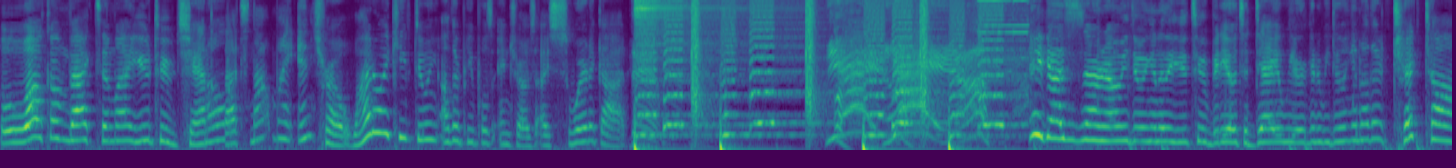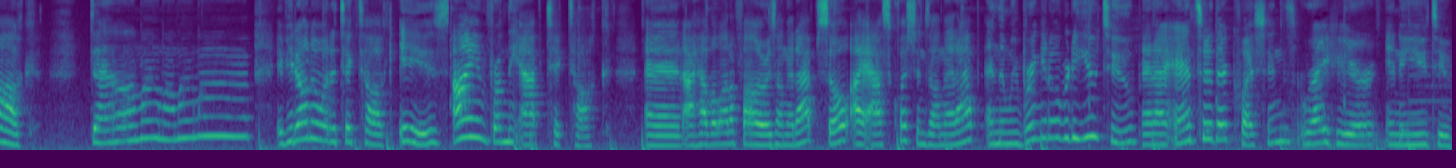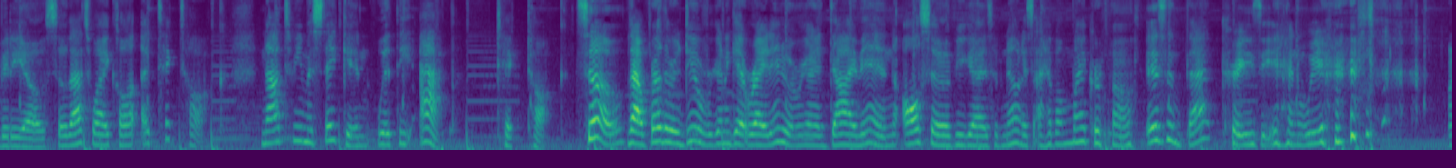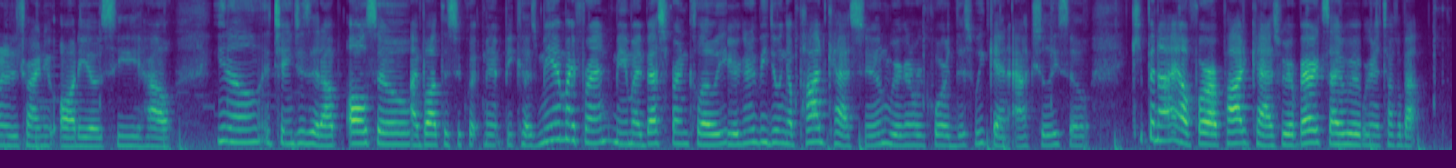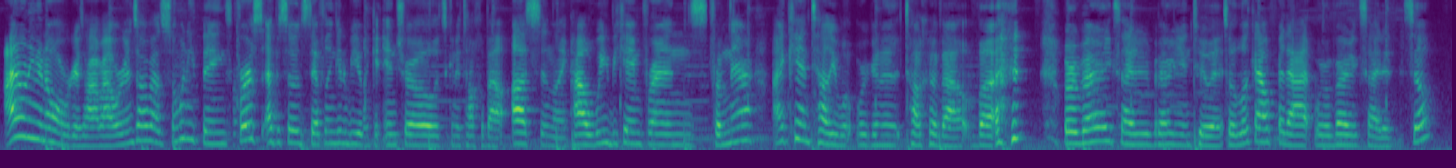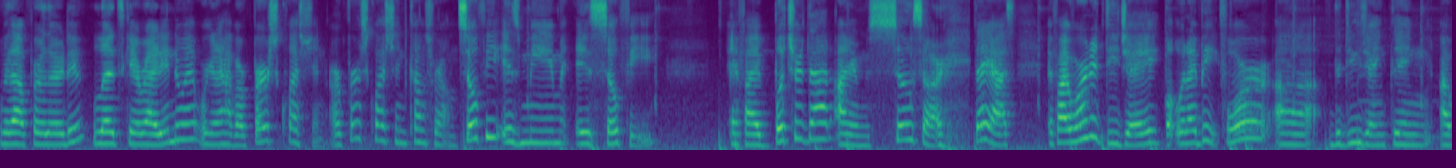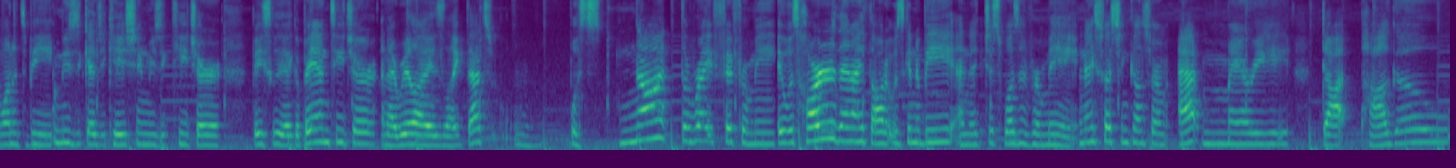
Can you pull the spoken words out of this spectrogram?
Welcome back to my YouTube channel. That's not my intro. Why do I keep doing other people's intros? I swear to God. Yeah, yeah. Hey guys, it's Narunomi doing another YouTube video. Today we are going to be doing another Tik Talk. If you don't know what a Tik Talk is, I am from the app TikTok and I have a lot of followers on that app. So I ask questions on that app and then we bring it over to YouTube and I answer their questions right here in a YouTube video. So that's why I call it a Tik Talk, not to be mistaken with the app TikTok. So, without further ado, we're gonna get right into it. We're gonna dive in. Also, if you guys have noticed, I have a microphone. Isn't that crazy and weird? wanted to try new audio, see how, you know, it changes it up. Also, I bought this equipment because me and my friend, me and my best friend Chloe, we're going to be doing a podcast soon. We're going to record this weekend actually, so keep an eye out for our podcast. We are very excited. We're going to talk about I don't even know what we're gonna talk about. We're gonna talk about so many things. First episode's definitely gonna be like an intro. It's gonna talk about us and like how we became friends. From there, I can't tell you what we're gonna talk about, but we're very excited, very into it. So look out for that. We're very excited. So without further ado, let's get right into it. We're gonna have our first question. Our first question comes from Sophie is meme is Sophie. If I butchered that, I am so sorry. They ask, if I weren't a DJ, what would I be? For uh, the DJing thing, I wanted to be a music education, music teacher, basically like a band teacher, and I realized like that's was not the right fit for me. It was harder than I thought it was gonna be, and it just wasn't for me. Next question comes from at Mary.pago.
